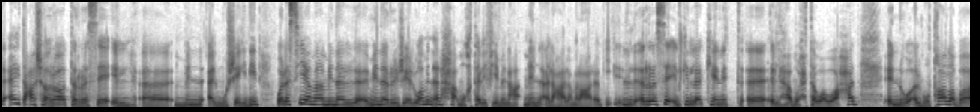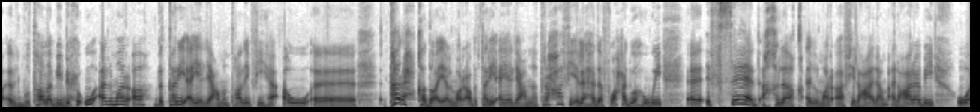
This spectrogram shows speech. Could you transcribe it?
تلقيت عشرات الرسائل من المشاهدين ولا سيما من من الرجال ومن أنحاء مختلفة من من العالم العربي، الرسائل كلها كانت لها محتوى واحد إنه المطالبة المطالبة بحقوق المرأة بالطريقة يلي عم نطالب فيها أو طرح قضايا المرأة بالطريقة يلي عم نطرحها في لها هدف واحد وهو إفساد أخلاق المرأة في العالم العربي و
